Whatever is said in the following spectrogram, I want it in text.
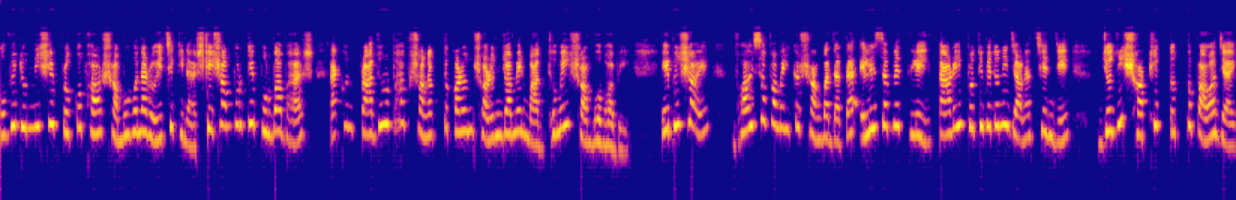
কোভিড উনিশের প্রকোপ হওয়ার সম্ভাবনা রয়েছে কিনা সে সম্পর্কে পূর্বাভাস এখন প্রাদুর্ভাব শনাক্তকরণ সরঞ্জামের মাধ্যমেই সম্ভব হবে। এ বিষয়ে ভয়েস অফ আমেরিকার সংবাদদাতা এলিজাবেথ লি তার এই প্রতিবেদনে জানাচ্ছেন যে, যদি সঠিক তথ্য পাওয়া যায়,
